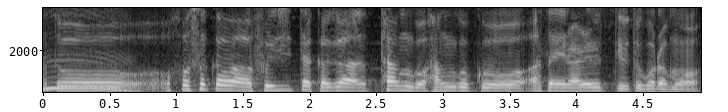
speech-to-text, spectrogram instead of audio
あと細川藤孝が丹後半国を与えられるっていうところも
